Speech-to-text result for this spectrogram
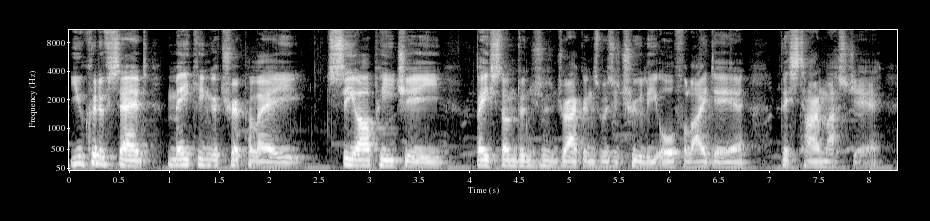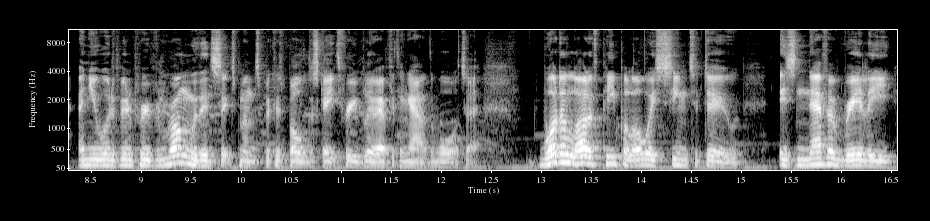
You could have said making a AAA CRPG based on Dungeons and Dragons was a truly awful idea this time last year, and you would have been proven wrong within six months because Baldur's Gate 3 blew everything out of the water. What a lot of people always seem to do is never really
